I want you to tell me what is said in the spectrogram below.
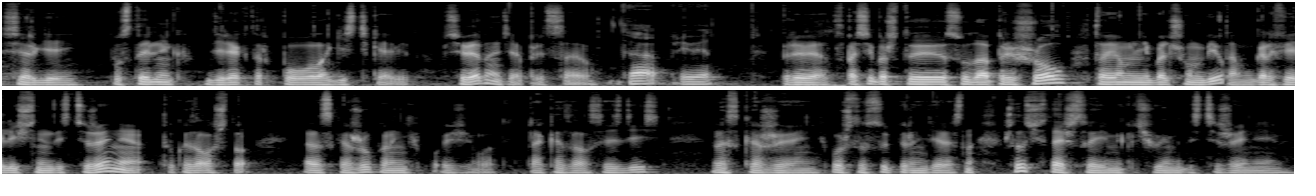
Сергей Пустыльник, директор по логистике Авито. Все верно я тебя представил? Да, привет. Привет. Спасибо, что ты сюда пришел. В твоем небольшом био, там, в графе «Личные достижения», ты указал, что расскажу про них позже. Вот, ты оказался здесь, расскажи о них, потому что супер интересно. Что ты считаешь своими ключевыми достижениями?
